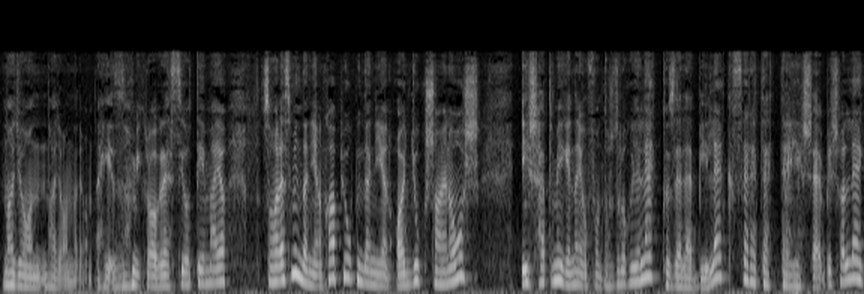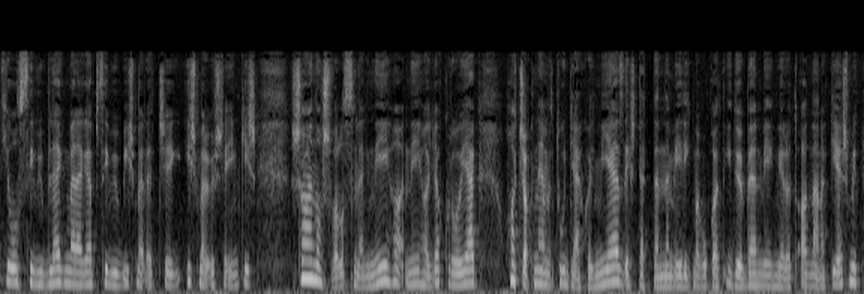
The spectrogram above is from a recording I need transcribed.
nagyon, nagyon, nagyon nehéz ez a mikroagresszió témája. Szóval ezt mindannyian kapjuk, mindannyian adjuk sajnos, és hát még egy nagyon fontos dolog, hogy a legközelebbi, legszeretetteljesebb és a legjó szívűbb, legmelegebb szívűbb ismerettség, ismerőseink is sajnos valószínűleg néha, néha gyakorolják, ha csak nem tudják, hogy mi ez, és tetten nem érik magukat időben, még mielőtt adnának ilyesmit.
